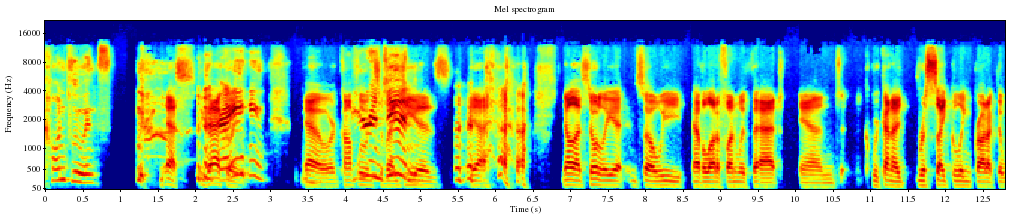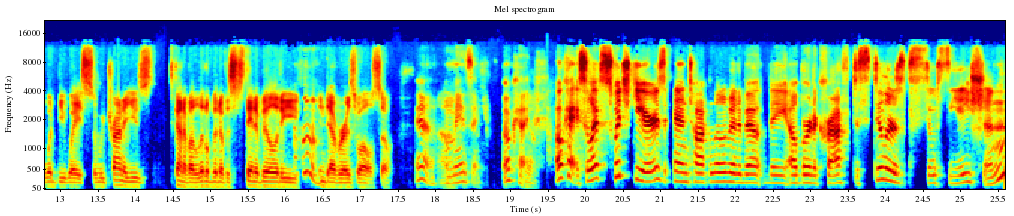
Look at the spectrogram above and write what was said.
confluence yes exactly right? yeah or confluence of gin. ideas yeah no that's totally it and so we have a lot of fun with that and we're kind of recycling product that would be waste so we're trying to use it's kind of a little bit of a sustainability uh-huh. endeavor as well so yeah um, amazing Okay. Yeah. Okay. So let's switch gears and talk a little bit about the Alberta Craft Distillers Association.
